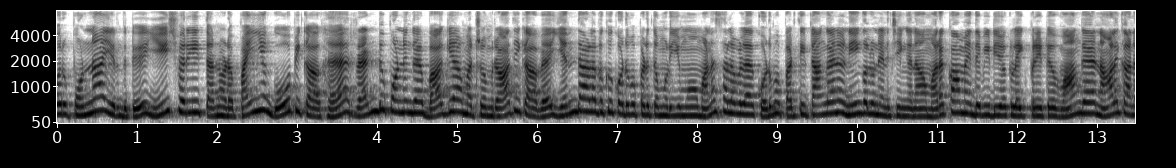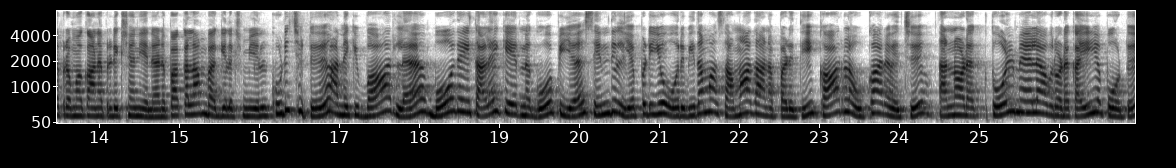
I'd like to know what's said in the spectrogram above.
ஒரு பொண்ணா இருந்துட்டு ஈஸ்வரி தன்னோட பையன் கோபிக்காக ரெண்டு பொண்ணுங்க பாக்யா மற்றும் ராதிகாவை எந்த அளவுக்கு கொடுமைப்படுத்த முடியுமோ மனசளவில் கொடுமைப்படுத்திட்டாங்கன்னு நீங்களும் நினச்சிங்கன்னா மறக்காம இந்த வீடியோக்கு லைக் பண்ணிட்டு வாங்க. நாளைக்கான ப்ரமோக்கான ப்ரிடிக்ஷன் என்னன்னு பார்க்கலாம். பாக்யலட்சுமியில் குடிச்சிட்டு அன்னைக்கு பார்ல போதை தலைக்கேறின கோபிய செந்தில் எப்படியோ ஒரு விதமா சமாதானப்படுத்தி கார்ல உட்கார வச்சு தன்னோட தோல் மேல அவரோட கையை போட்டு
